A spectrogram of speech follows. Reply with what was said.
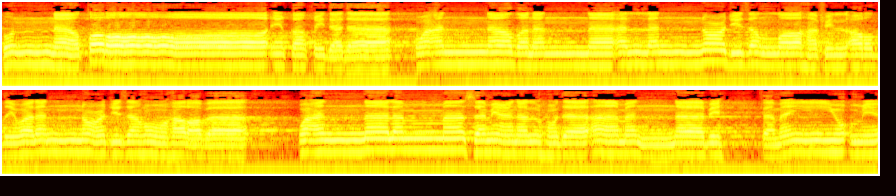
كنا طرائق قددا وانا ظننا ان لن نعجز الله في الأرض ولن نعجزه هربا وأنا لما سمعنا الهدى امنا به فمن يؤمن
